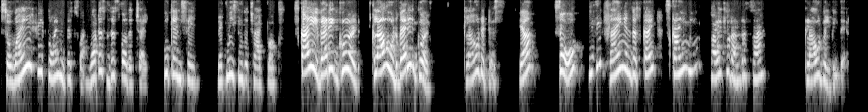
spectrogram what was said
So why is she showing this one? What is this for the child? Who can say? Let me see the chat box. Sky, very good. Cloud, very good. Cloud it is. Yeah. So is he flying in the sky? Sky means child should understand cloud will be there.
